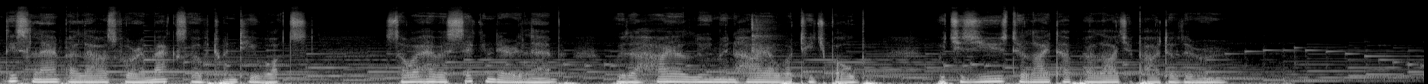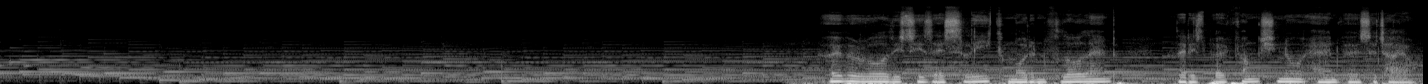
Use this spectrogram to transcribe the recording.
This lamp allows for a max of 20 watts, so I have a secondary lamp with a higher lumen higher wattage bulb, which is used to light up a larger part of the room. Overall this is a sleek modern floor lamp that is both functional and versatile.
